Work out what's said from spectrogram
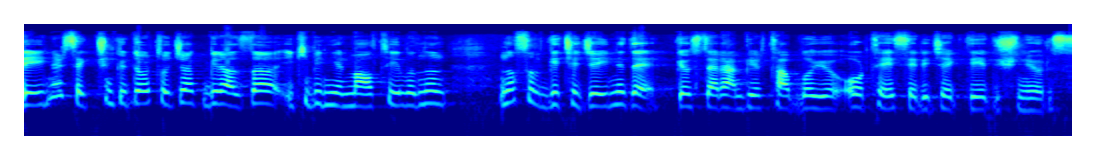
değinirsek çünkü 4 Ocak biraz da 2026 yılının nasıl geçeceğini de gösteren bir tabloyu ortaya serecek diye düşünüyoruz.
